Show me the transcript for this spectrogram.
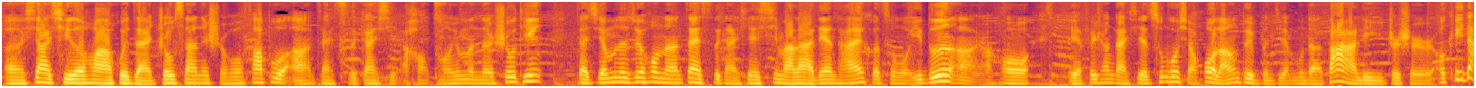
呃，下期的话会在周三的时候发布啊。再次感谢好朋友们的收听，在节目的最后呢，再次感谢喜马拉雅电台和村口一吨啊，然后也非常感谢村口小货郎对本节目的大力支持。OK 的。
